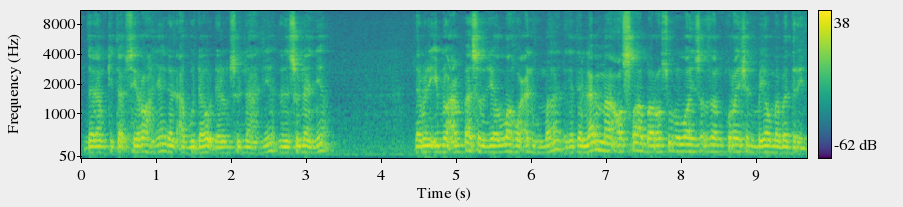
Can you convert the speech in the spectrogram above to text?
dalam kitab sirahnya dan Abu Daud dalam sunnahnya dan sunannya daripada Ibnu Abbas radhiyallahu anhuma dia kata lamma asaba Rasulullah sallallahu alaihi wasallam Quraisy yaum Badrin.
